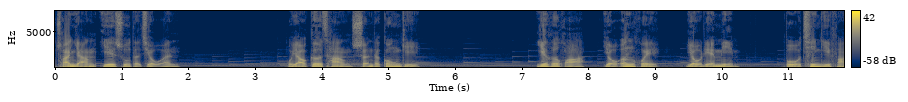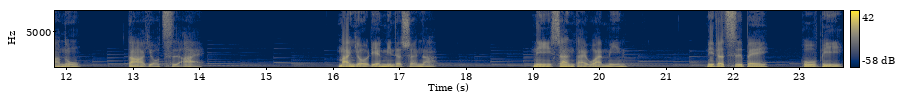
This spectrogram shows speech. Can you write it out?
传扬耶稣的救恩。我要歌唱神的公义。耶和华有恩惠，有怜悯，不轻易发怒。大有慈爱，满有怜悯的神啊！你善待万民，你的慈悲护庇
